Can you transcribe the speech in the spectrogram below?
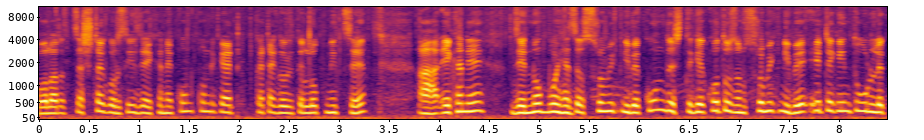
বলার চেষ্টা করছি যে এখানে কোন কোন ক্যাটাগরিতে লোক নিচ্ছে। আর এখানে যে নব্বই হাজার শ্রমিক নিবে, কোন দেশ থেকে কতজন শ্রমিক নিবে, এটা কিন্তু উল্লেখ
